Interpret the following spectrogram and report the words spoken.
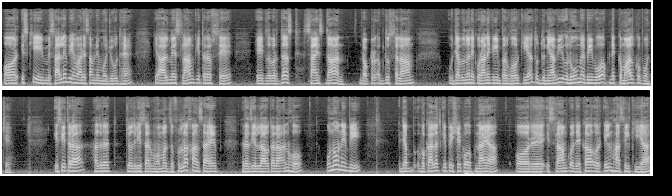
اور اس کی مثالیں بھی ہمارے سامنے موجود ہیں کہ عالم اسلام کی طرف سے ایک زبردست سائنسدان ڈاکٹر عبدالسلام، جب انہوں نے قرآن کریم پر غور کیا تو دنیاوی علوم میں بھی وہ اپنے کمال کو پہنچے۔ اسی طرح حضرت چودھری سر محمد ظفر اللہ خان صاحب رضی اللہ تعالیٰ عنہ، انہوں نے بھی جب وکالت کے پیشے کو اپنایا اور اسلام کو دیکھا اور علم حاصل کیا،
